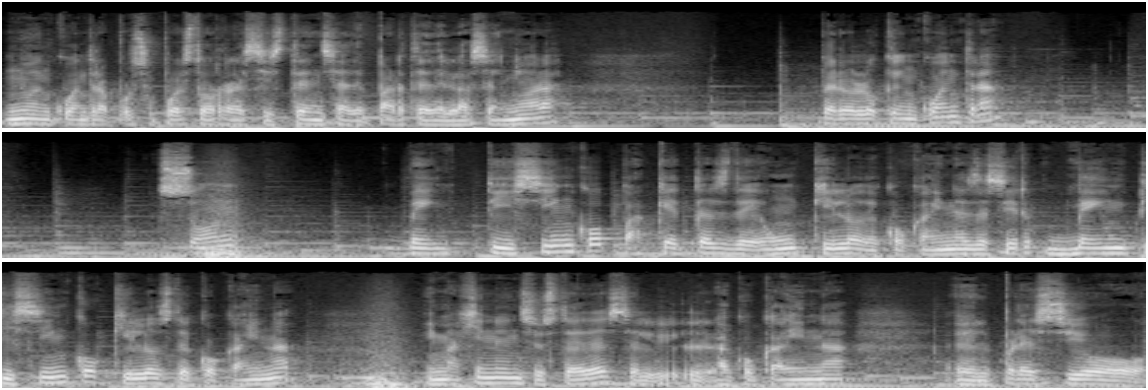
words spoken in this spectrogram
no encuentra por supuesto resistencia de parte de la señora, pero lo que encuentra son 25 paquetes de un kilo de cocaína, es decir, 25 kilos de cocaína. Imagínense ustedes la cocaína, el precio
